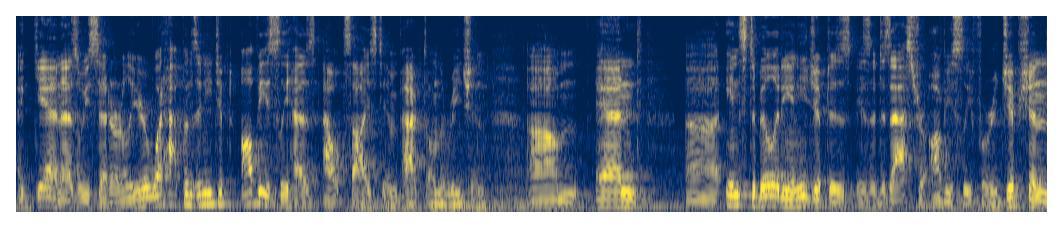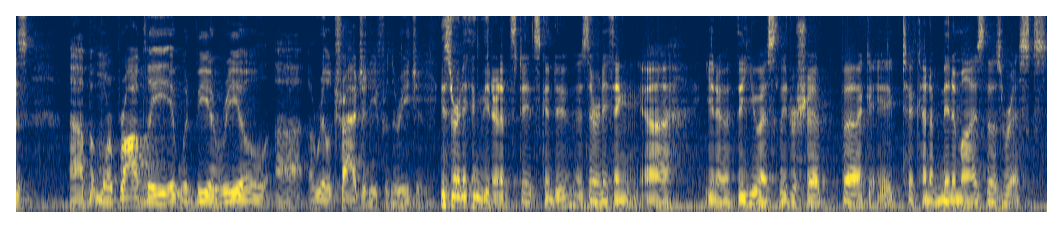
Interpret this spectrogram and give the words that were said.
again, as we said earlier, what happens in Egypt obviously has outsized impact on the region. Um, and uh, instability in Egypt is, is a disaster, obviously, for Egyptians. Uh, but more broadly, it would be a real, uh, a real tragedy for the region. Is there anything the United States can do? Is there anything, uh, you know, the U.S. leadership uh, to kind of minimize those risks?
